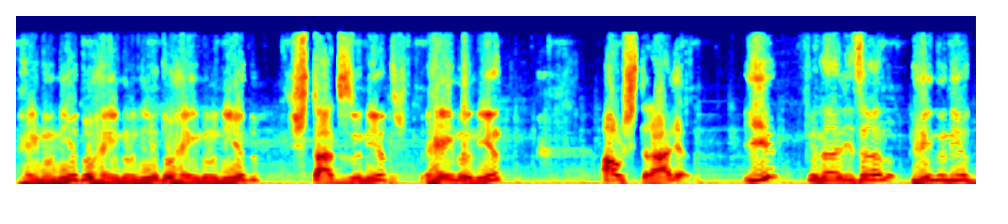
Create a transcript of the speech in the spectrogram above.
Reino Unido, Reino Unido, Reino Unido, Estados Unidos, Reino Unido, Austrália e finalizando Reino Unido.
